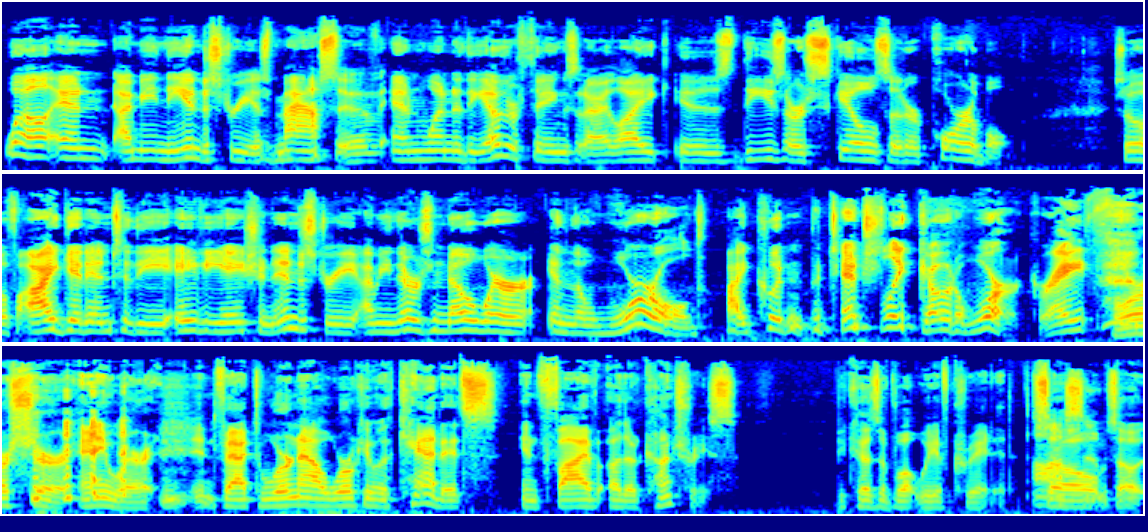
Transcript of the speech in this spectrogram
Well, and I mean, the industry is massive. And one of the other things that I like is these are skills that are portable. So if I get into the aviation industry, I mean, there's nowhere in the world I couldn't potentially go to work, right? For sure, anywhere. In, in, fact, we're now working with candidates in five other countries because of what we have created. Awesome. So, so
